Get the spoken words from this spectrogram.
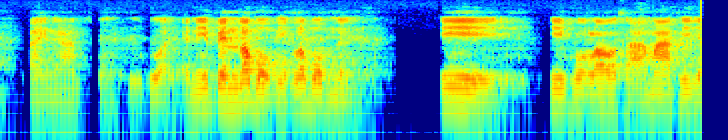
ำรายงานส่งครูด้วย อันนี้เป็นระบบอีกระบบหนึ่ง ที่ที่พวกเราสามารถที่จะ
